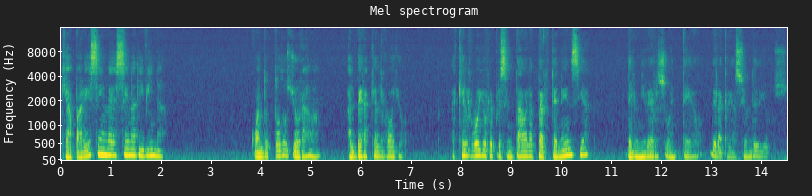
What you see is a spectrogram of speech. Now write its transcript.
que aparece en la escena divina cuando todos lloraban al ver aquel rollo. Aquel rollo representaba la pertenencia del universo entero, de la creación de Dios.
